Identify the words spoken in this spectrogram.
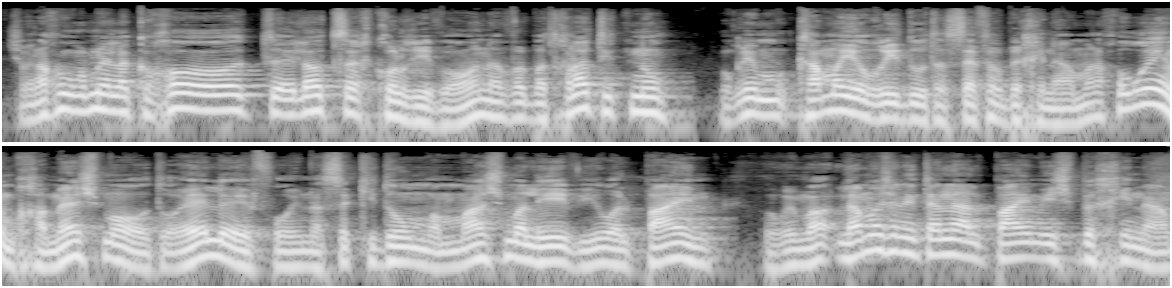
עכשיו אנחנו אומרים ללקוחות, uh, לא צריך כל רבעון, אבל בהתחלה תיתנו. אומרים כמה יורידו את הספר בחינם, אנחנו אומרים 500 או 1,000, או אם נעשה קידום ממש מלהיב, יהיו 2,000. אומרים למה שאני אתן ל-2,000 איש בחינם?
